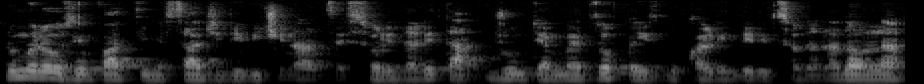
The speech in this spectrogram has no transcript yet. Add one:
Numerosi infatti messaggi di vicinanza e solidarietà giunti a mezzo Facebook all'indirizzo della donna.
